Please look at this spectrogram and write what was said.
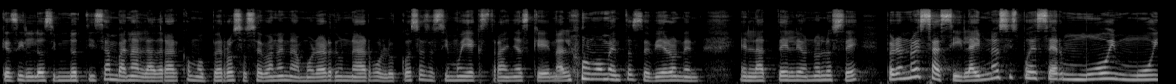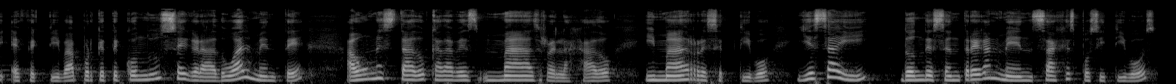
que, si los hipnotizan van a ladrar como perros o se van a enamorar de un árbol o cosas así muy extrañas que en algún momento se vieron en, en la tele o no lo sé, pero no es así. La hipnosis puede ser muy, muy efectiva porque te conduce gradualmente a un estado cada vez más relajado y más receptivo y es ahí donde se entregan mensajes positivos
